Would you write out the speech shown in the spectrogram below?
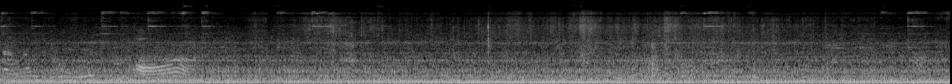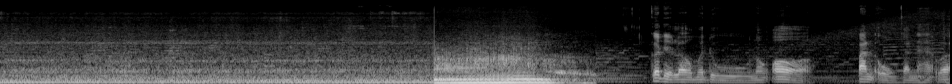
แต่งแล้วมันจะเป็นอย่างนี้อ๋อ ก็เดี๋ยวเรามาดูน้องอ้อ ปั้นโอ่งกันนะฮะว่า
